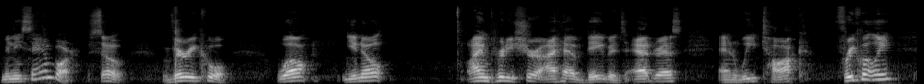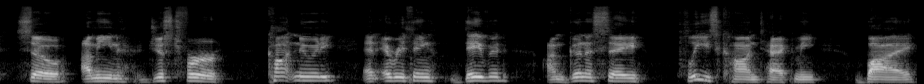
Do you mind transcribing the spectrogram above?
mini sandbar. So, very cool. Well, you know, I'm pretty sure I have David's address and we talk frequently. So, I mean, just for continuity and everything, David, I'm going to say please contact me by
